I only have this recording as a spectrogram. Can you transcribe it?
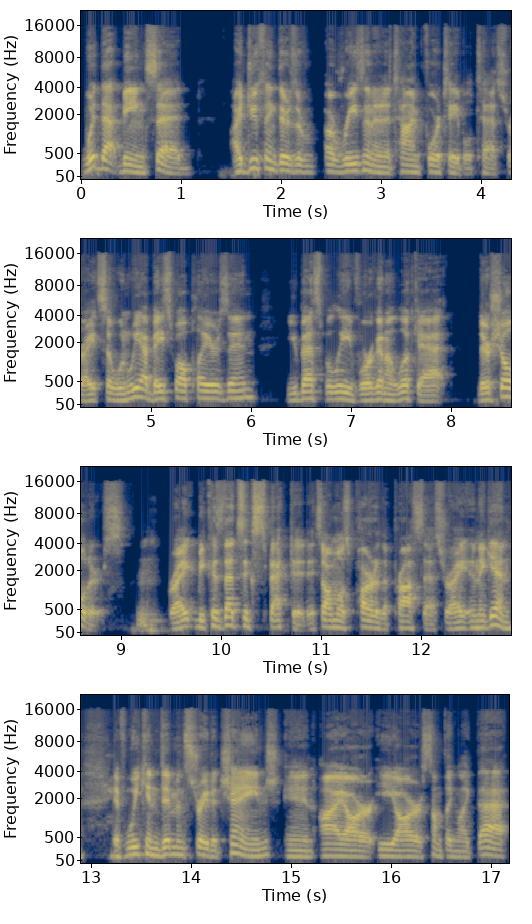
with that being said, I do think there's a, a reason and a time for table test, right? So when we have baseball players in, you best believe we're going to look at their shoulders, mm-hmm. right? Because that's expected. It's almost part of the process, right? And again, if we can demonstrate a change in IR, ER, or something like that,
